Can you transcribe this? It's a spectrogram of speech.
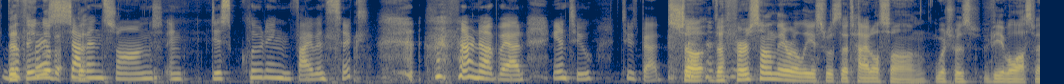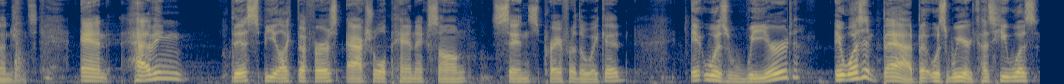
The The, thing first about- the- seven songs, and including five and six, are not bad. And two. Two's bad. So the first song they released was the title song, which was Viva Las Vengeance. And having this be like the first actual Panic song since Pray for the Wicked. It was weird. It wasn't bad, but it was weird because he was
